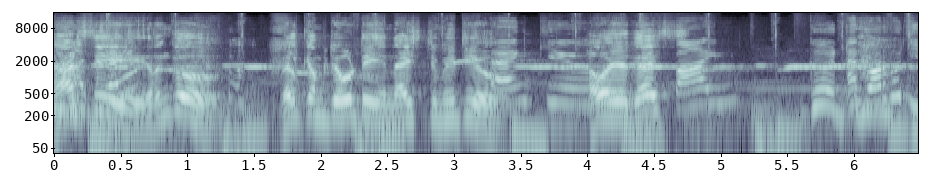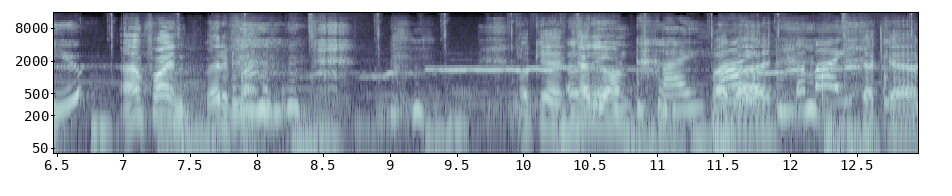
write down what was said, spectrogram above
Nancy Rinku welcome to Ooty. Nice to meet you Thank you. How are you guys Fine. Good. And what about you? I am fine very fine okay carry on Bye. Bye bye Bye bye. Take care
